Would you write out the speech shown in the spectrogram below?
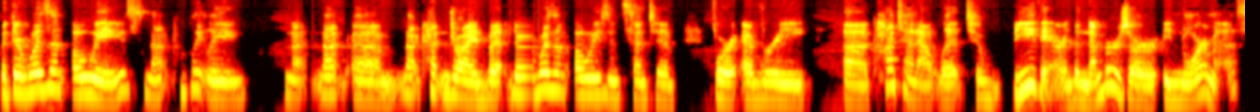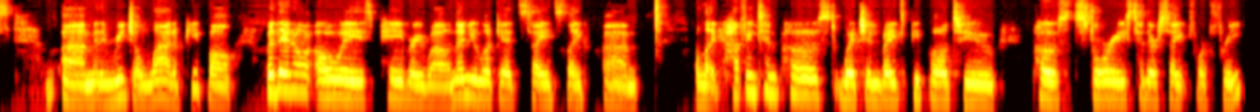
But there wasn't always, not completely, not not um, not cut and dried, but there wasn't always incentive for every uh, content outlet to be there. The numbers are enormous um, and they reach a lot of people, but they don't always pay very well. And then you look at sites like um, like Huffington Post, which invites people to post stories to their site for free.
